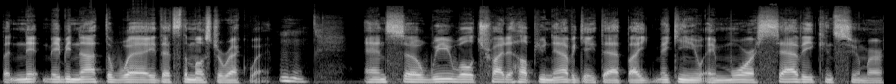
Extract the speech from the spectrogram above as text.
but maybe not the way that's the most direct way. Mm-hmm. And so we will try to help you navigate that by making you a more savvy consumer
